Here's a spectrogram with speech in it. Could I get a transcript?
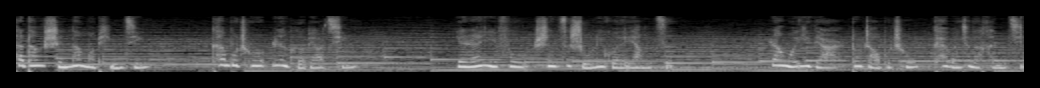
他当时那么平静，看不出任何表情，俨然一副深思熟虑过的样子，让我一点儿都找不出开玩笑的痕迹。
